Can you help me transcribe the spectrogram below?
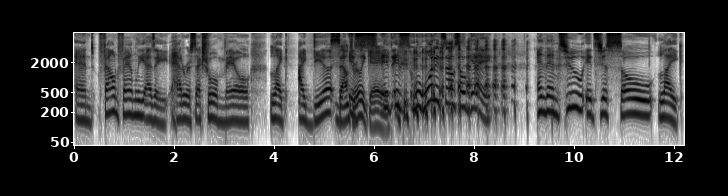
and found family as a heterosexual male like idea Sounds is- really gay. it is well one it sounds so gay and then two, it's just so like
